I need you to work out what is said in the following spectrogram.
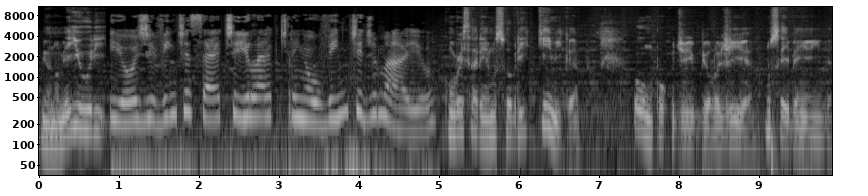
Meu nome é Yuri e hoje, 27 Electrin ou 20 de maio, conversaremos sobre química, ou um pouco de biologia, não sei bem ainda.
